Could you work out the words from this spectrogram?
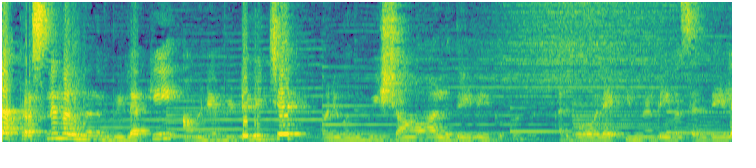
എല്ലാ പ്രശ്നങ്ങളിൽ നിന്നും വിലക്കി അവനെ വിടുവിച്ച് അവനെ ഒന്ന് വിശാലതയിലേക്ക് കൊണ്ടുവരും അതുപോലെ ഇന്ന് ദൈവസന്ധിയിൽ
